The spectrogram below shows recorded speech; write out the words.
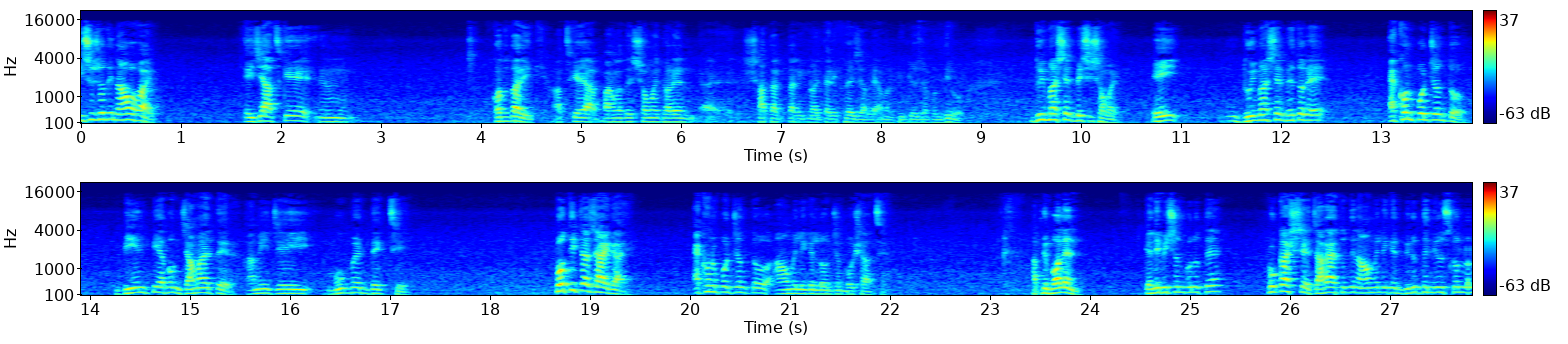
কিছু যদি নাও হয় এই যে আজকে কত তারিখ? আজকে বাংলাদেশ সময় ধরেন সাত আট তারিখ, নয় তারিখ হয়ে যাবে আমার ভিডিও যখন দিব। দুই মাসের বেশি সময়। এই দুই মাসের ভেতরে এখন পর্যন্ত বিএনপি এবং জামায়াতের আমি যেই মুভমেন্ট দেখছি, প্রতিটা জায়গায় এখনও পর্যন্ত আওয়ামী লীগের লোকজন বসে আছে। আপনি বলেন টেলিভিশনগুলোতে প্রকাশ্যে যারা এতদিন আওয়ামী লীগের বিরুদ্ধে নিউজ করল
